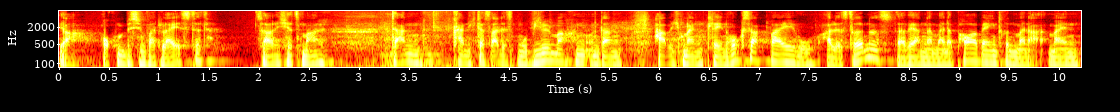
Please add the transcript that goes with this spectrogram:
ja, auch ein bisschen was leistet, sage ich jetzt mal, dann kann ich das alles mobil machen und dann habe ich meinen kleinen Rucksack bei, wo alles drin ist. Da wären dann meine Powerbank drin, meine, mein,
